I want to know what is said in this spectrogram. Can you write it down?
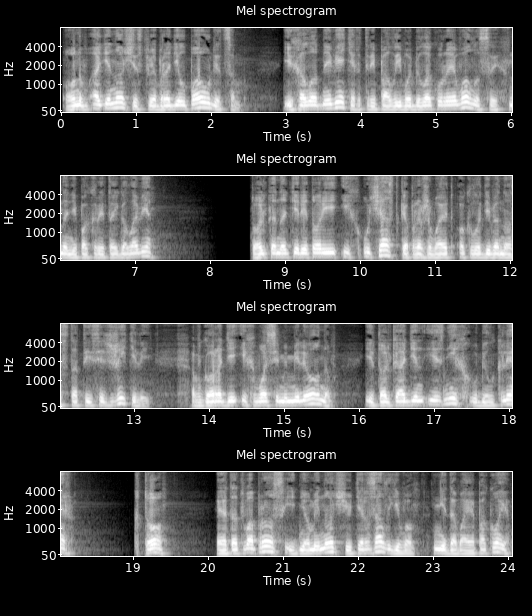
Он в одиночестве бродил по улицам, и холодный ветер трепал его белокурые волосы на непокрытой голове. Только на территории их участка проживает около 90 тысяч жителей. В городе их 8 миллионов, и только один из них убил Клер. Кто? Этот вопрос и днем, и ночью терзал его, не давая покоя.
